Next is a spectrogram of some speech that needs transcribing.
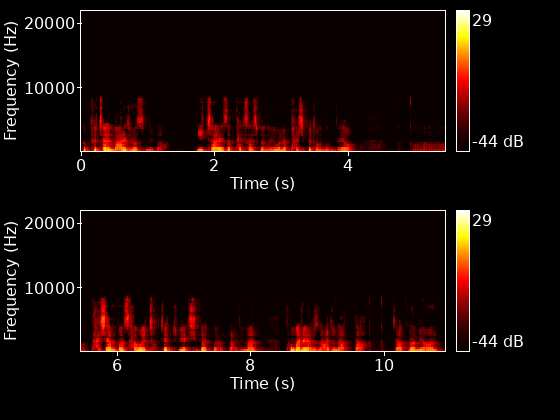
그 표차는 많이 줄었습니다. 2차에서 140배, 이번에 80배 정도인데요. 아, 다시 한번 4월 첫째 주에 시도할 것 같다. 하지만 통과될 가능성은 아주 낮다. 자, 그러면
